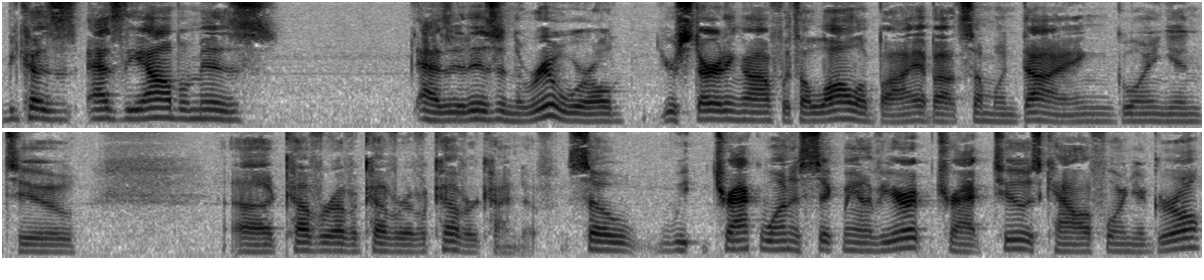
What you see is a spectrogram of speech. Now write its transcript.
because as the album is as it is in the real world you're starting off with a lullaby about someone dying going into a cover of a cover of a cover kind of so we track one is sick man of europe track two is california girl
